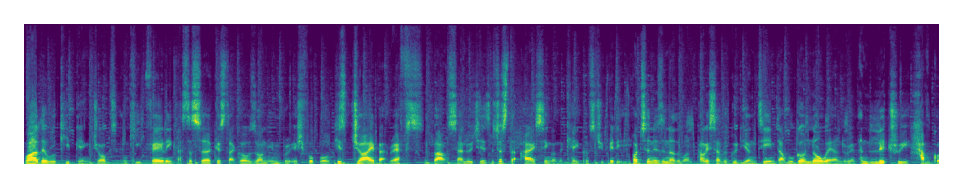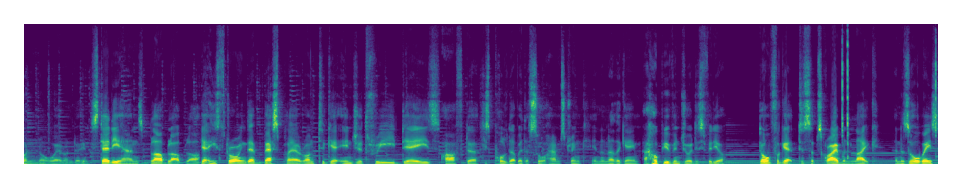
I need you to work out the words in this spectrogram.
While they will keep getting jobs and keep failing. That's the circus that goes on in British football. His jibe at refs about sandwiches was just the icing on the cake of stupidity. Hodgson is another one. Palace have a good young team that will go nowhere under him and literally have gone nowhere under him. Steady hands, blah blah blah. Yet he's throwing their best player on to get injured three days after he's pulled up with a sore hamstring in another game. I hope you've enjoyed this video. Don't forget to subscribe and like and as always,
